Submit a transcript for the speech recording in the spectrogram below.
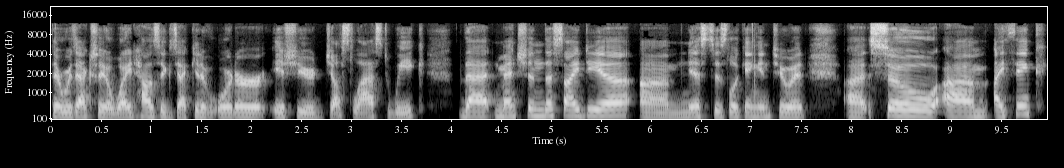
There was actually a White House executive order issued just last week that mentioned this idea. Um, NIST is looking into it. Uh, so um, I think.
